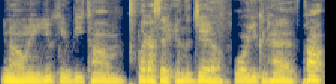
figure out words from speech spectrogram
You know, I mean, you can become, like I said, in the jail, or you can have pro-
